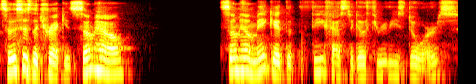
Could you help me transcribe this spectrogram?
So this is the trick, is somehow, somehow make it that the thief has to go through these doors.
